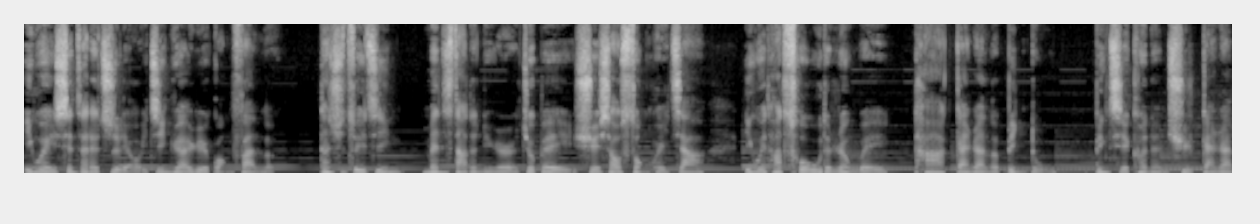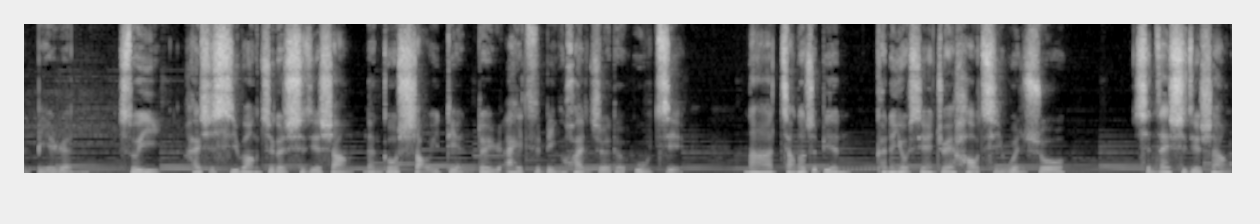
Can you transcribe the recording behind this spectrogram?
因为现在的治疗已经越来越广泛了。但是最近，Mensa 的女儿就被学校送回家，因为她错误地认为她感染了病毒，并且可能去感染别人。所以，还是希望这个世界上能够少一点对于艾滋病患者的误解。那讲到这边，可能有些人就会好奇问说。现在世界上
